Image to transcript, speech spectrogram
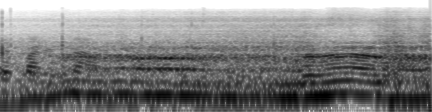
To pan sam. Auf.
